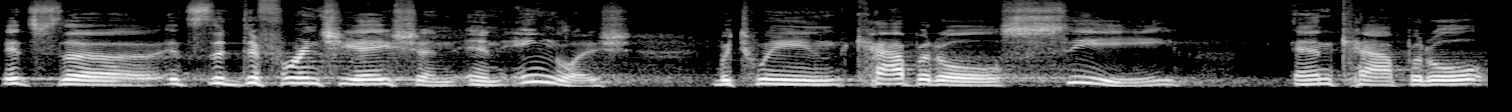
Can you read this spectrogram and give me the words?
It's the, it's the differentiation in English between capital C and capital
